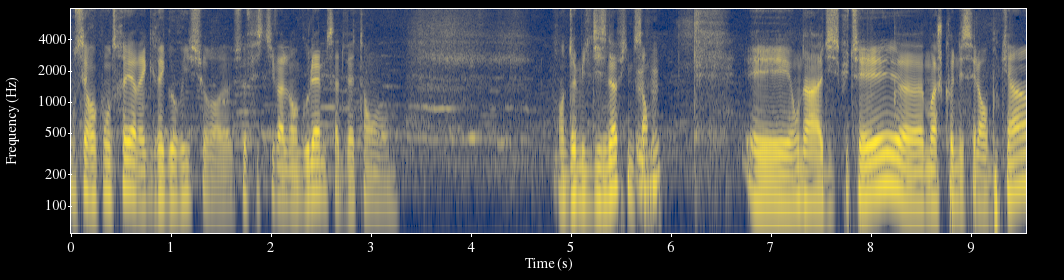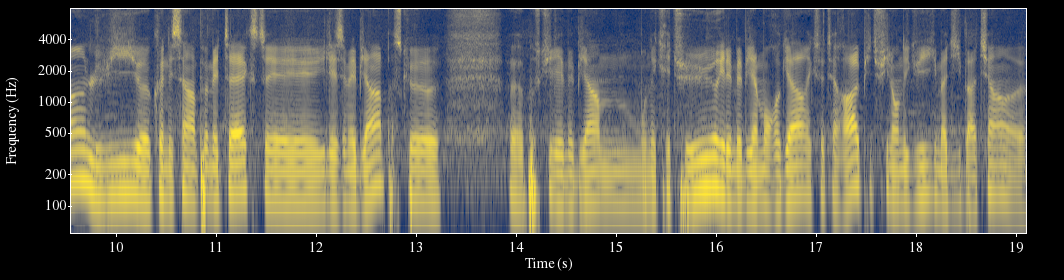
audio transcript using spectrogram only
on s'est rencontrés avec Grégory sur euh, ce festival d'Angoulême, ça devait être en, en 2019, il me semble. Mhm. Et on a discuté. euh, moi, je connaissais leurs bouquins. Lui euh, connaissait un peu mes textes et il les aimait bien parce que euh, parce qu'il aimait bien mon écriture, il aimait bien mon regard, etc. Et puis de fil en aiguille, il m'a dit bah tiens,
